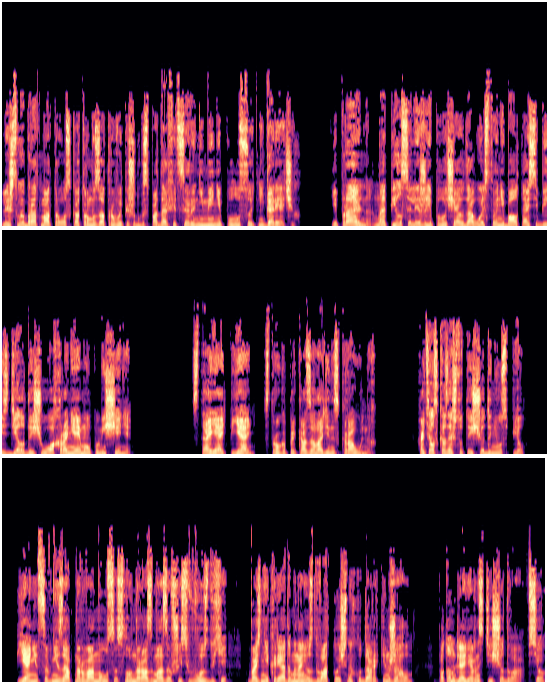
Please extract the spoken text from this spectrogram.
Лишь свой брат-матрос, которому завтра выпишут господа офицеры не менее полусотни горячих. И правильно, напился, лежи, получай удовольствие, а не болтайся без дела, да еще у охраняемого помещения. «Стоять, пьянь!» — строго приказал один из караульных. Хотел сказать что-то еще, да не успел. Пьяница внезапно рванулся, словно размазавшись в воздухе, возник рядом и нанес два точных удара кинжалом. Потом для верности еще два. Все.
